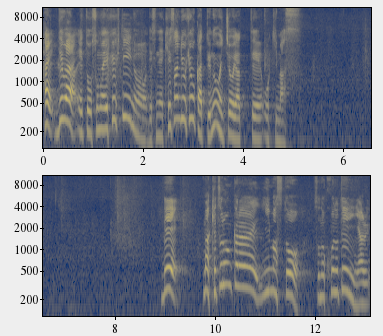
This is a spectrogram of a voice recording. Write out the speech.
はい、では、えっと、その FFT のですね、計算量評価っていうのを一応やっておきます。で、まあ、結論から言いますと、そのここの定理にある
